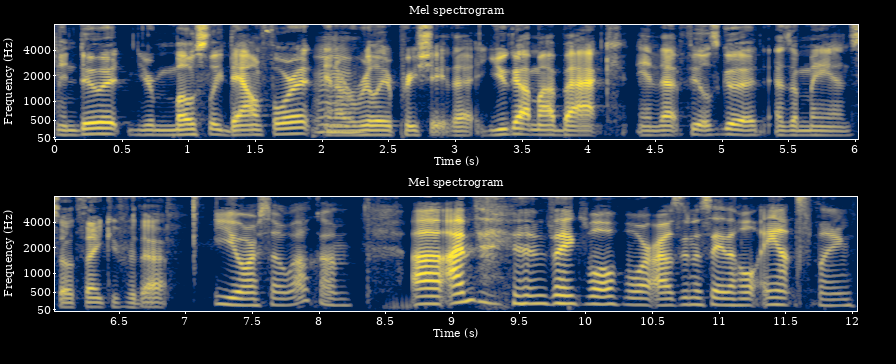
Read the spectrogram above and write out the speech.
and do it, you're mostly down for it, and I Mm. really appreciate that. You got my back, and that feels good as a man. So thank you for that. You are so welcome. Uh, I'm, I'm thankful for, I was going to say the whole ants thing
